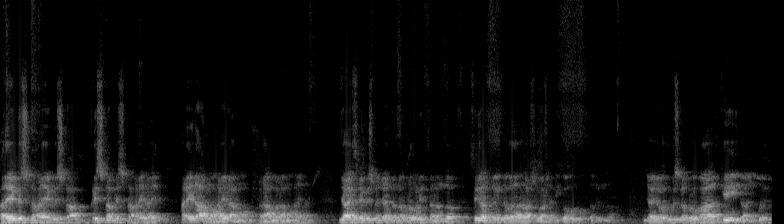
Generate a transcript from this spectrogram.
হরে কৃষ্ণ হরে কৃষ্ণ কৃষ্ণ কৃষ্ণ, হরে হরে হরে রাম হরে রাম রাম রাম, হরে হরে জয় শ্রী কৃষ্ণ চৈতন্য প্রভু নিত্যানন্দ, শ্রী অদ্বৈত গদাধর শিবাসাদি গৌর ভক্তবৃন্দ। জয় জগৎগুরু শিল প্রভুপাদ কি জয়, প্রদীপ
